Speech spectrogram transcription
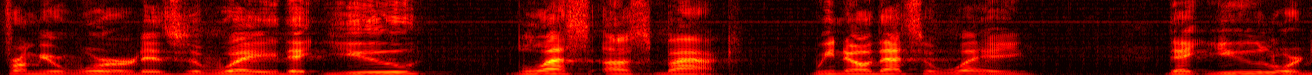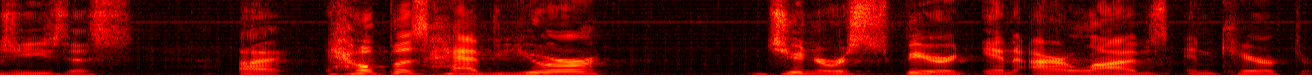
from your word is the way that you bless us back. We know that's a way that you, Lord Jesus, uh, help us have your generous spirit in our lives and character.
